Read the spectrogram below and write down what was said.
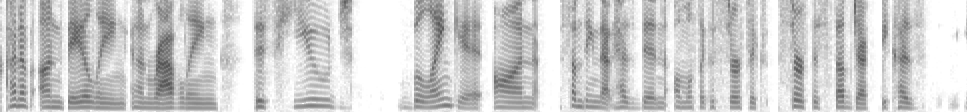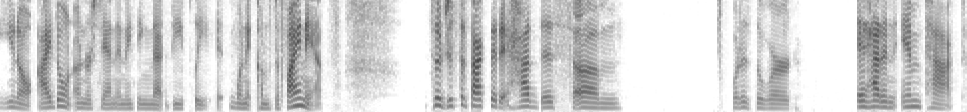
kind of unveiling and unraveling this huge blanket on something that has been almost like a surface surface subject because you know, I don't understand anything that deeply when it comes to finance so just the fact that it had this um what is the word it had an impact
